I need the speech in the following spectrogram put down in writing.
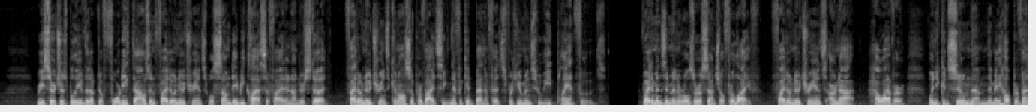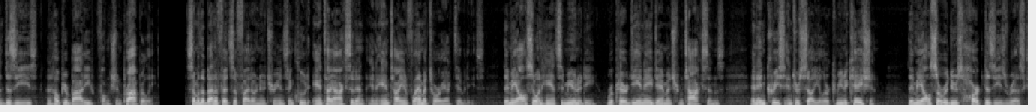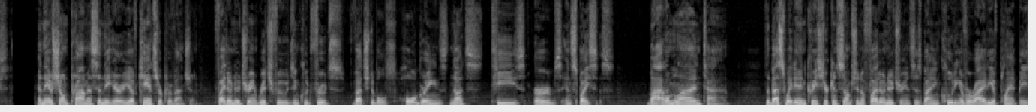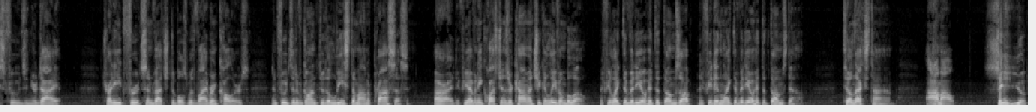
Researchers believe that up to 40,000 phytonutrients will someday be classified and understood. Phytonutrients can also provide significant benefits for humans who eat plant foods. Vitamins and minerals are essential for life. Phytonutrients are not. However, when you consume them, they may help prevent disease and help your body function properly. Some of the benefits of phytonutrients include antioxidant and anti-inflammatory activities. They may also enhance immunity, repair DNA damage from toxins, and increase intercellular communication. They may also reduce heart disease risks, and they have shown promise in the area of cancer prevention. Phytonutrient-rich foods include fruits, vegetables, whole grains, nuts, teas, herbs, and spices. Bottom line time. The best way to increase your consumption of phytonutrients is by including a variety of plant-based foods in your diet. Try to eat fruits and vegetables with vibrant colors and foods that have gone through the least amount of processing. Alright, if you have any questions or comments, you can leave them below. If you liked the video, hit the thumbs up. If you didn't like the video, hit the thumbs down. Till next time, I'm out. See ya!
